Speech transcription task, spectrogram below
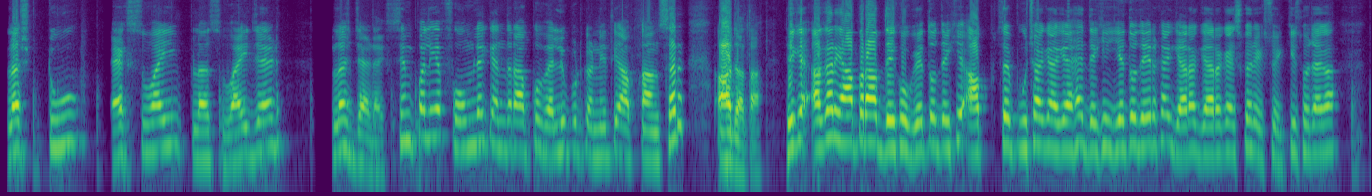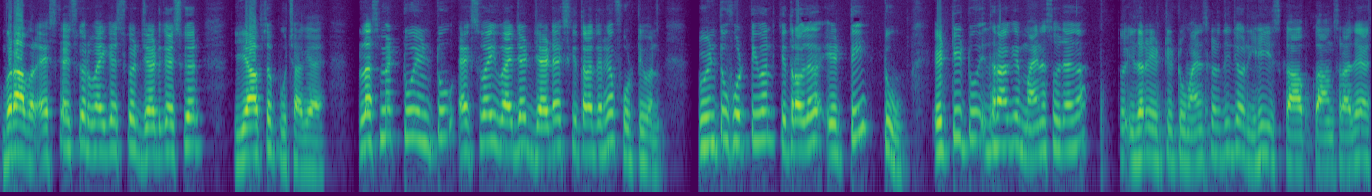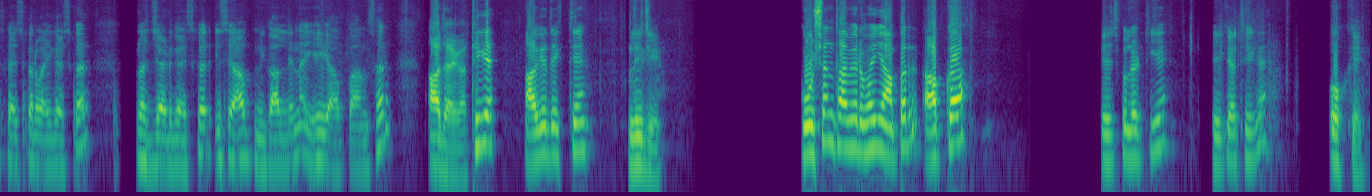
plus two X Y plus Y Z plus Z X. Simple ये फॉर्मूले के अंदर आपको वैल्यू पुट करनी थी, आपका आंसर आ जाता। ठीक है, अगर यहाँ पर आप देखोगे तो देखिए आपसे पूछा क्या गया है? देखिए, ये तो दे रखा है, ग्यारह ग्यारह का स्क्वायर, एक सौ इक्कीस हो जाएगा। बराबर, एक्स का स्क्वायर, वाई का स्क्वायर, जेड का स्क्वायर, ये आपसे पूछा गया है। प्लस में two into X, Y Y, Z Z X कितना दे रखा है? Forty one. Two into forty one कितना हो जाएगा? Eighty two. एट्टी टू इधर आगे माइनस हो जाएगा तो इधर एट्टी टू माइनस कर दीजिए और यही इसका आपका आंसर आ जाएगा इसका स्क्वायर, वाई का स्क्वायर, प्लस जेड का स्क्वायर। इसे आप निकाल लेना, यही आपका आंसर आ जाएगा। ठीक है आगे देखते हैं। लीजिए। क्वेश्चन था मेरे भाई, यहाँ पर आपका। पेज पलटिए ठीक है ठीक है। ओके।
